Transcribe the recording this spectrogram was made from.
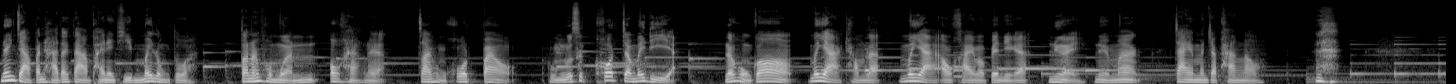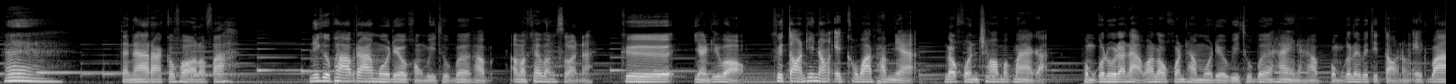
เนื่องจากปัญหาต่างๆ ภายในทีมไม่ลงตัว ตอนนั้นผมเหมือนอกหักเลยอะใจผมโคตรเป้า ผมรู้สึกโคตรจะไม่ดีอะแล้วผมก็ไม่อยากทำละ ไม่อยากเอาใครมาเป็นอีกอะเหนื่อย เหนื่อยมาก ใจมันจะพังเอาแต่น่ารักก็พอแล้วปะนี่คือภาพร่างโมเดลของ VTuber ครับ เอามาแค่บางส่วนนะ คืออย่างที่บอก คือตอนที่น้องเอ็ดเขาวาดภาพเนี้ย แล้วคนชอบมากๆอะ ผมก็รู้แล้วแหละว่าเราควรทำโมเดล VTuber ให้นะครับ ผมก็เลยไปติดต่อน้องเอ็ดว่า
